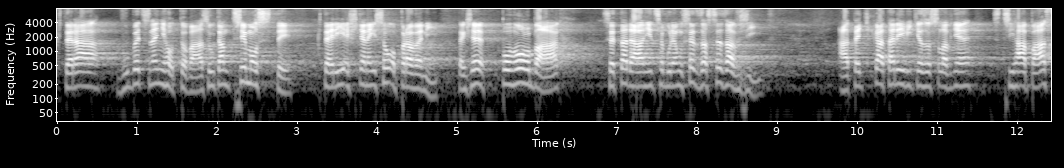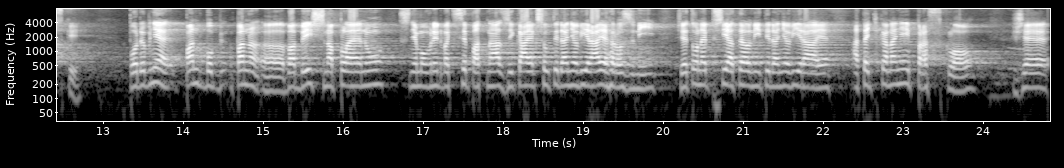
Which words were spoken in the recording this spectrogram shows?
která vůbec není hotová, jsou tam tři mosty, které ještě nejsou opravené, takže po volbách se ta dálnice bude muset zase zavřít, a teď tady vítězoslavně stříhá pásky, podobně pan Babiš na plénu Sněmovny 2015 říká, jak jsou ty daňové ráje hrozné, že je to nepřijatelné, ty daňové ráje, a teď na něj prasklo, že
